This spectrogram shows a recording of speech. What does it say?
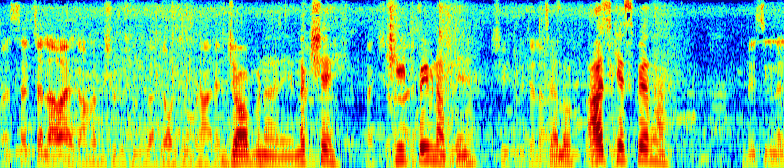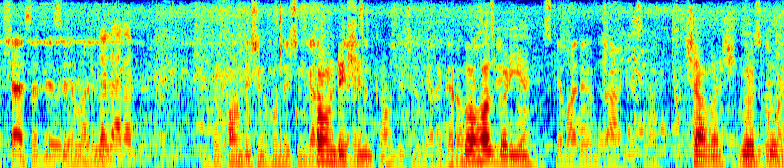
बस सर चला हुआ है काम अभी शुरू शुरू का जॉब जो बना रहे हैं। जॉब बना रहे हैं। नक्शे? शीट पे ही बनाते हैं? शीट भी चला चलो आज किस पे था? बेसिक नक्शा है सर जैसे हमारी जो फाउंडेशन फाउंडेशन वगैरह Foundation बनती है ना सर, का। फाउंडेशन वगैरह घरों बहुत बढ़िया। उसके बारे में बताया गया सर। शाबाश गुड गुड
